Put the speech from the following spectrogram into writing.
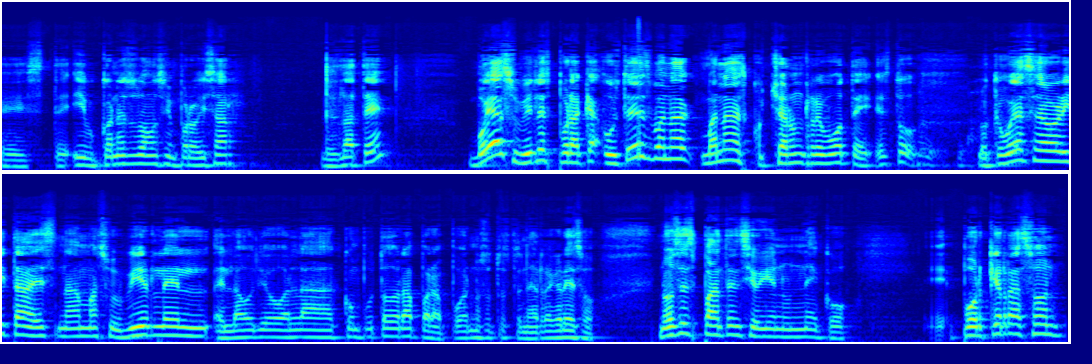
Este, y con esos vamos a improvisar. ¿Les late? Voy a subirles por acá. Ustedes van a, van a escuchar un rebote. Esto, lo que voy a hacer ahorita es nada más subirle el, el audio a la computadora para poder nosotros tener regreso. No se espanten si oyen un eco. Eh, ¿Por qué razón?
